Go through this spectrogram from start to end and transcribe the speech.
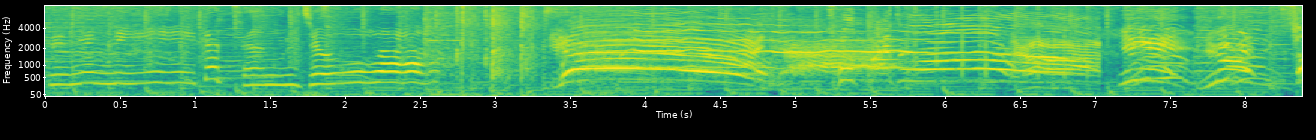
그냥 네가 참 좋아. 좋다 좋아! 이윤서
